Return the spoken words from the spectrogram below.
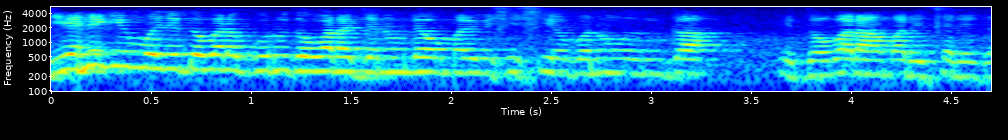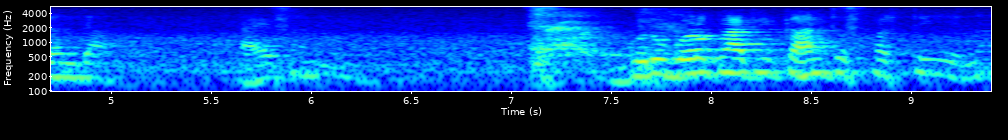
ये नहीं कि मुझे दोबारा गुरु, दोबारा जन्म ले मैं विशिष्य बनू, उनका ये दोबारा हमारे चले धंधा। ऐसा नहीं गुरु गोरखनाथ की कहानी तो स्पष्ट ही है ना।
